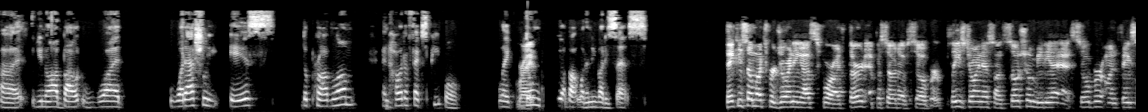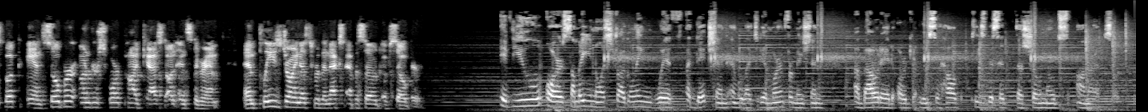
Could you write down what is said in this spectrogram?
uh, you know about what what actually is the problem and how it affects people like right. don't worry about what anybody says Thank you so much for joining us for our third episode of Sober. Please join us on social media at Sober on Facebook and Sober underscore podcast on Instagram. And please join us for the next episode of Sober. If you or somebody you know is struggling with addiction and would like to get more information about it or get Lisa help, please visit the show notes on our episode.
